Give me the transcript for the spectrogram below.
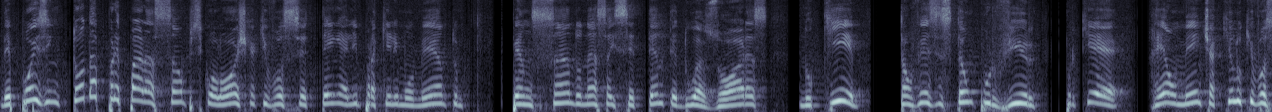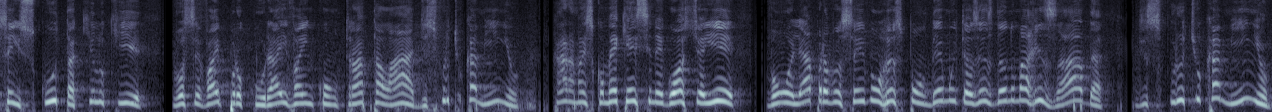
Depois, em toda a preparação psicológica que você tem ali para aquele momento, pensando nessas 72 horas, no que talvez estão por vir, porque realmente aquilo que você escuta, aquilo que você vai procurar e vai encontrar, tá lá, desfrute o caminho. Cara, mas como é que é esse negócio aí? Vão olhar para você e vão responder muitas vezes dando uma risada. Desfrute o caminho,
